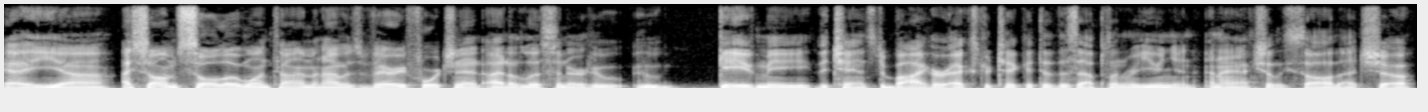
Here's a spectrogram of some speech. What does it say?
Uh, yeah, I saw him solo one time, and I was very fortunate. I had a listener who who gave me the chance to buy her extra ticket to the Zeppelin reunion, and I actually saw that show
